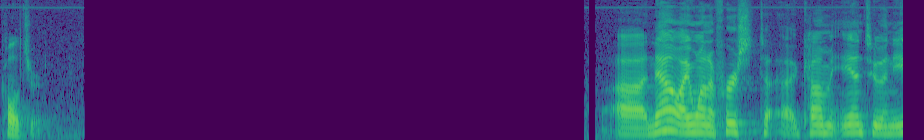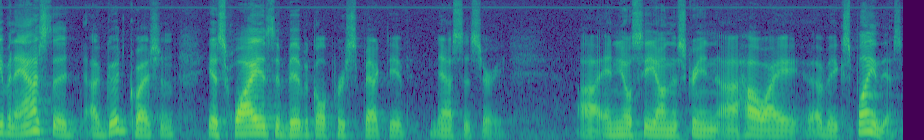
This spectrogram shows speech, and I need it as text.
culture. Uh, now I want to first uh, come into and even ask the, a good question is why is the biblical perspective necessary? Uh, and you'll see on the screen uh, how I have explained this.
